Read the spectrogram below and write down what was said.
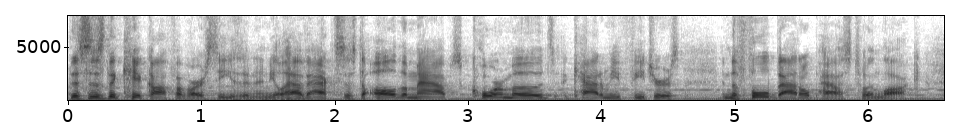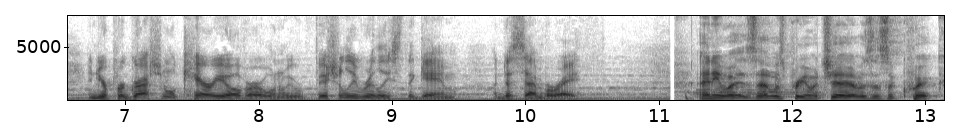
This is the kickoff of our season, and you'll have access to all the maps, core modes, academy features, and the full Battle Pass to unlock. And your progression will carry over when we officially release the game on December 8th. Anyways, that was pretty much it. It was just a quick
